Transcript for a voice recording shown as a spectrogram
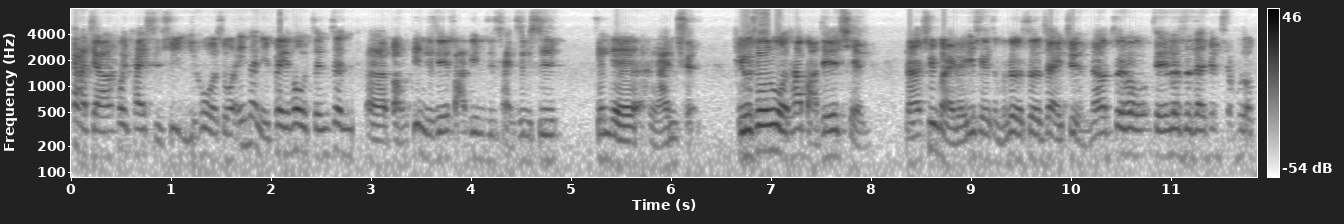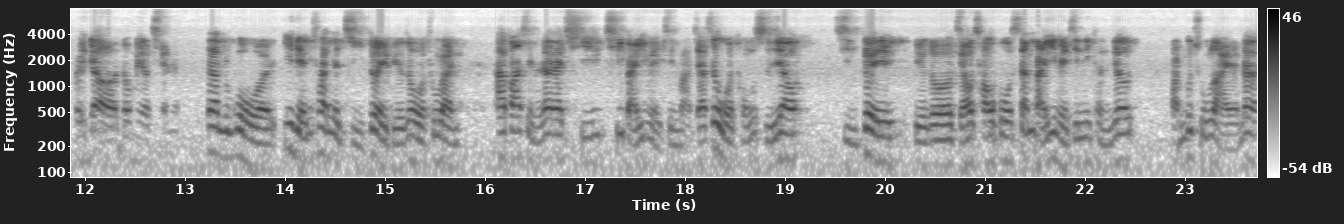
大家会开始去疑惑说，哎，那你背后真正呃绑定的这些法定资产是不是真的很安全？比如说，如果他把这些钱拿去买了一些什么垃圾债券，然后最后这些垃圾债券全部都亏掉了，都没有钱了。那如果我一连串的挤兑，比如说我突然他发行了大概七七百亿美金嘛，假设我同时要挤兑，比如说只要超过三百亿美金，你可能就还不出来了。那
